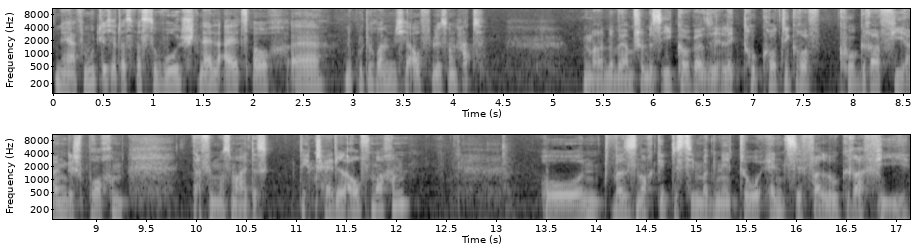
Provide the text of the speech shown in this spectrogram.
Naja, vermutlich etwas, was sowohl schnell als auch äh, eine gute räumliche Auflösung hat. Wir haben schon das ECOG, also die Elektrokortikographie angesprochen. Dafür muss man halt das, den Schädel aufmachen. Und was es noch gibt, ist die Magnetoenzephalographie.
